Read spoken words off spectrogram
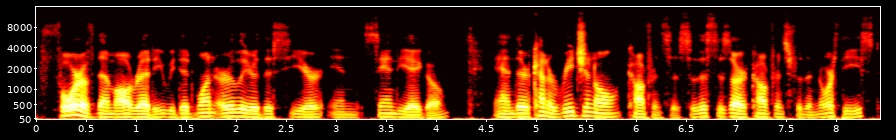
four of them already. We did one earlier this year in San Diego and they're kind of regional conferences. So this is our conference for the Northeast.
